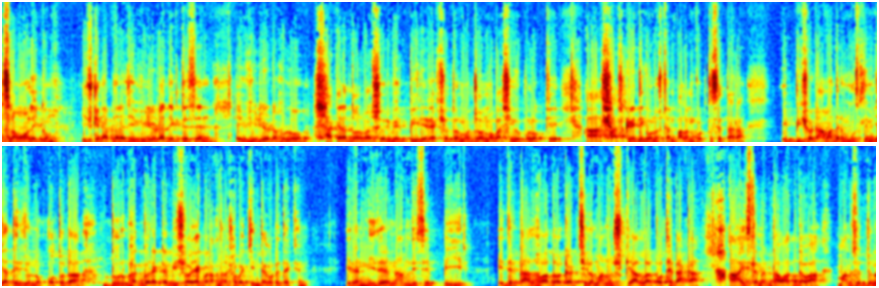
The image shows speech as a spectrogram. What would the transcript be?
আসসালামু আলাইকুম। স্ক্রিনে আপনারা যে ভিডিওটা দেখতেছেন, এই ভিডিওটা হলো সাকেরা দরবার শরীফের পীরের একশোতম জন্মবার্ষিকী উপলক্ষে সাংস্কৃতিক অনুষ্ঠান পালন করতেছে তারা। এই বিষয়টা আমাদের মুসলিম জাতির জন্য কতটা দুর্ভাগ্যর একটা বিষয়, একবার আপনারা সবাই চিন্তা করে দেখেন। এরা নিজের নাম দিছে পীর। এদের কাজ হওয়া দরকার ছিল মানুষকে আল্লাহর পথে ডাকা ইসলামের দাওয়াত দেওয়া, মানুষের জন্য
